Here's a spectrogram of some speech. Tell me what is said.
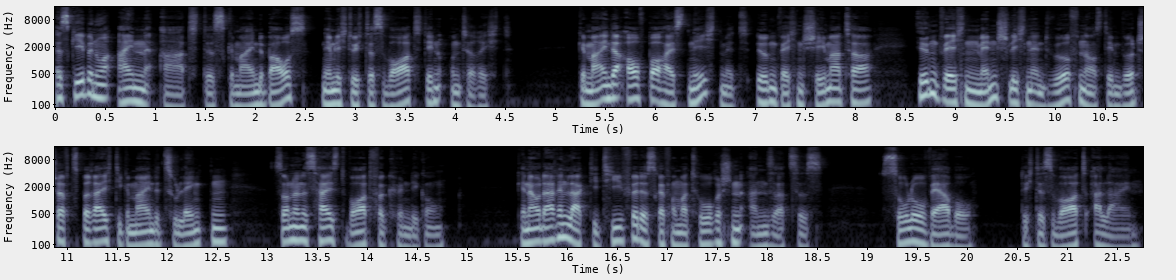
Es gebe nur eine Art des Gemeindebaus, nämlich durch das Wort den Unterricht. Gemeindeaufbau heißt nicht, mit irgendwelchen Schemata, irgendwelchen menschlichen Entwürfen aus dem Wirtschaftsbereich die Gemeinde zu lenken, sondern es heißt Wortverkündigung. Genau darin lag die Tiefe des reformatorischen Ansatzes. Solo verbo, durch das Wort allein.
